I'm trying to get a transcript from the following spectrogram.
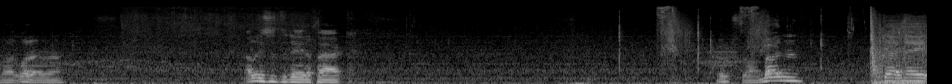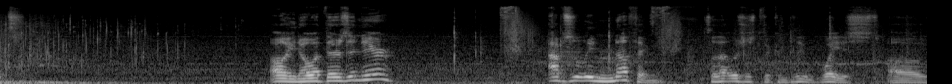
But whatever. At least it's a data pack. Oops, wrong button. Detonate. Oh, you know what there's in here? Absolutely nothing. So that was just a complete waste of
